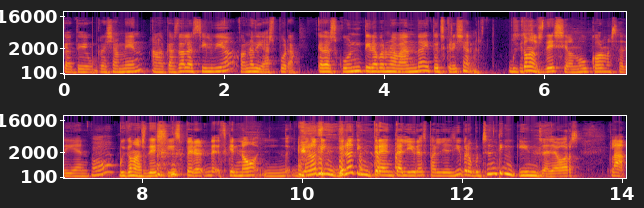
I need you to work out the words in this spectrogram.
que té un creixement. En el cas de la Sílvia, fa una diàspora. Cadascun tira per una banda i tots creixen. Vull que me'ls deixi, el meu cor m'està dient. Oh. Vull que me'ls deixis, però és que no, no- jo, no tinc, jo no tinc 30 llibres per llegir, però potser en tinc 15, llavors, clar.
